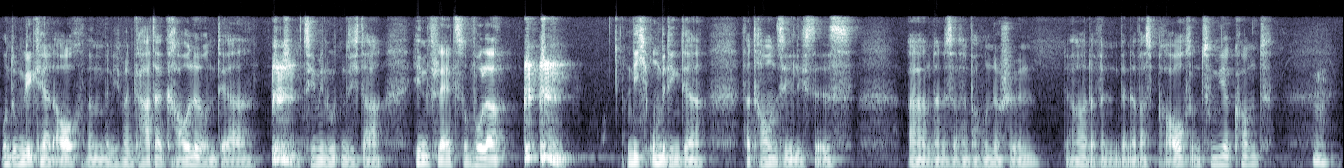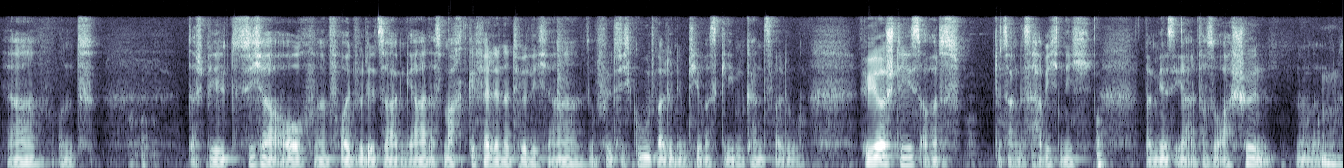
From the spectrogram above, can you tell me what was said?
und umgekehrt auch, wenn, wenn ich meinen Kater kraule und der zehn Minuten sich da hinfläzt, obwohl er nicht unbedingt der vertrauensseligste ist, ähm, dann ist das einfach wunderschön. Ja, oder wenn, wenn er was braucht und zu mir kommt. Hm. Ja, und da spielt sicher auch, Freud würde jetzt sagen, ja, das Machtgefälle natürlich, ja, du fühlst dich gut, weil du dem Tier was geben kannst, weil du höher stehst, aber das ich würde sagen, das habe ich nicht. Bei mir ist eher einfach so, ach schön. Ne, man, mhm.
